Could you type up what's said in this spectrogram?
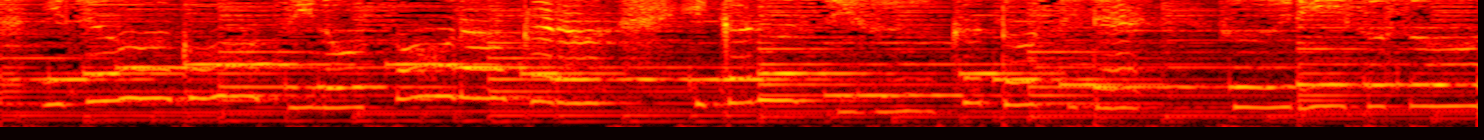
25時の空から光る雫として降り注ぐ。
